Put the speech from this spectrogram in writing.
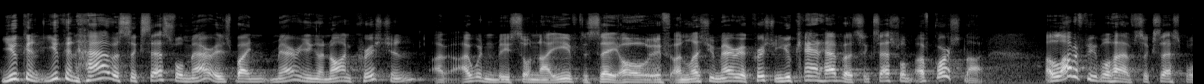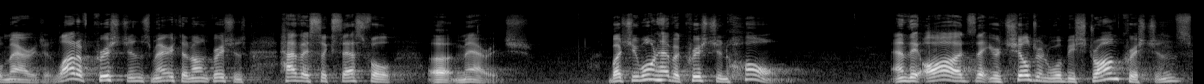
you can, you can have a successful marriage by marrying a non-Christian. I, I, wouldn't be so naive to say, oh, if, unless you marry a Christian, you can't have a successful, of course not. A lot of people have successful marriages. A lot of Christians married to non-Christians have a successful uh, marriage. But you won't have a Christian home. and the odds that your children will be strong Christians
